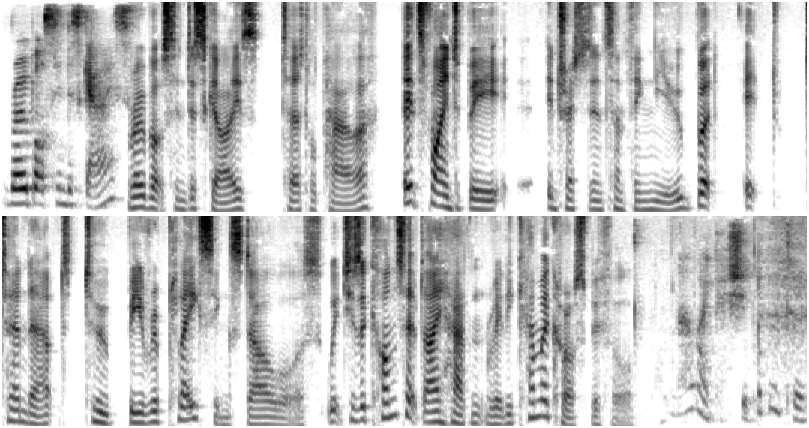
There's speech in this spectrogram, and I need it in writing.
Robots in disguise. Robots in disguise, turtle power. It's fine to be interested in something new, but it turned out to be replacing Star Wars, which is a concept I hadn't really come across before. no, I guess you wouldn't have.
